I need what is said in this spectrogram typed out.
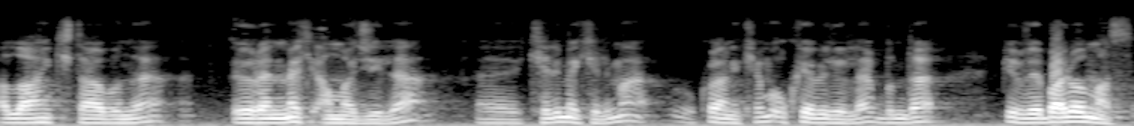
Allah'ın kitabını öğrenmek amacıyla e, kelime kelime Kur'an-ı Kerim'i okuyabilirler. Bunda bir vebal olmaz.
